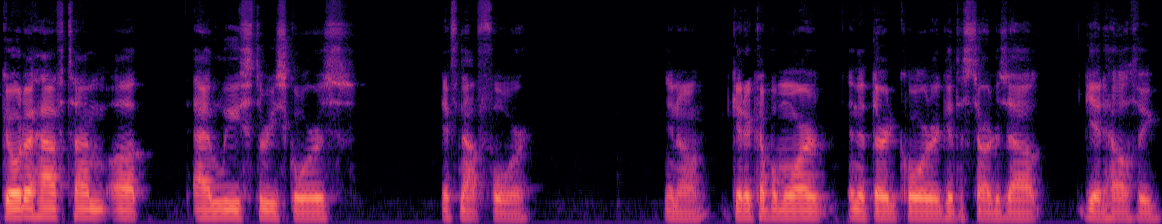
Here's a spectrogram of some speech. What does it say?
go to halftime up at least three scores, if not four. You know, get a couple more in the third quarter, get the starters out, get healthy,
